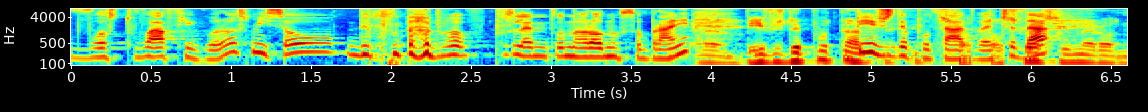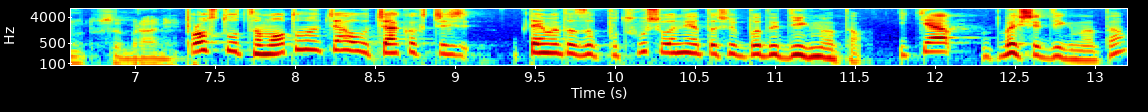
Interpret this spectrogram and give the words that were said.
властова фигура, в смисъл депутат в последното Народно събрание. Е, бивш депутат. Бивш депутат вече, да. Народното събрание. Просто от самото начало очаквах, че темата за подслушванията ще бъде дигната. И тя беше дигната.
